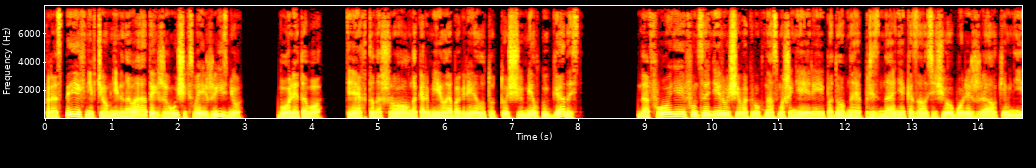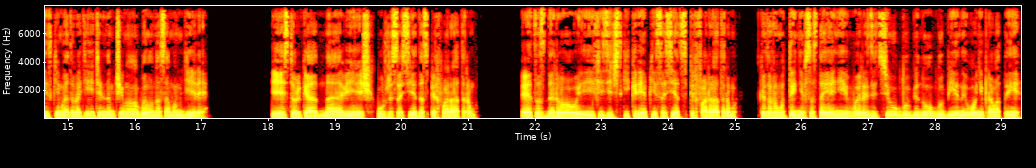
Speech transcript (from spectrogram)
Простых, ни в чем не виноватых, живущих своей жизнью. Более того, тех, кто нашел, накормил и обогрел эту тощую мелкую гадость. На фоне функционирующей вокруг нас машинерии подобное признание казалось еще более жалким, низким и отвратительным, чем оно было на самом деле. Есть только одна вещь хуже соседа с перфоратором. Это здоровый и физически крепкий сосед с перфоратором, которому ты не в состоянии выразить всю глубину глубин его неправоты.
